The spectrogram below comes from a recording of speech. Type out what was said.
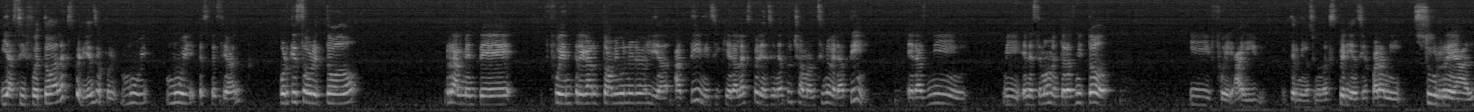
y así fue toda la experiencia, fue muy, muy especial. porque sobre todo realmente fue entregar toda mi vulnerabilidad a ti, ni siquiera la experiencia ni a tu chamán, sino era a ti. Eras mi, mi, en ese momento eras mi todo. Y fue ahí, terminó siendo una experiencia para mí surreal.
